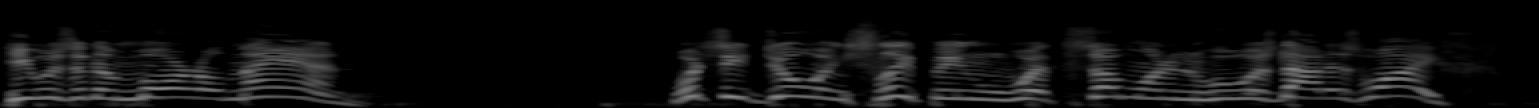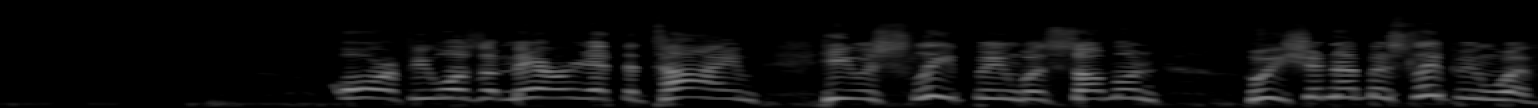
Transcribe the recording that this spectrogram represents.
He was an immoral man. What's he doing sleeping with someone who was not his wife? Or if he wasn't married at the time, he was sleeping with someone who he shouldn't have been sleeping with.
